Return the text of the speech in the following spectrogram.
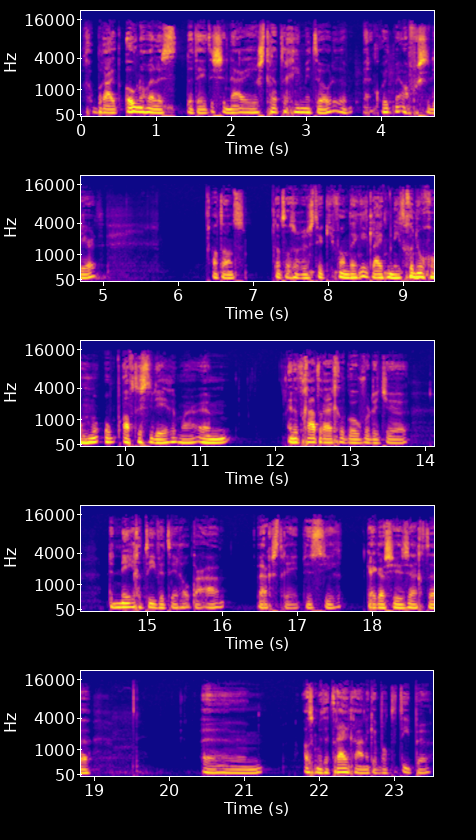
gebruik ook nog wel eens, dat heet de scenario-strategie methode, daar ben ik ooit mee afgestudeerd. Althans, dat was er een stukje van, denk ik. Lijkt me niet genoeg om op af te studeren. Maar, ehm, en het gaat er eigenlijk over dat je de negatieve tegen elkaar aan wegstreept. Dus kijk, als je zegt, eh, ehm, als ik met de trein ga en ik heb wat te typen,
